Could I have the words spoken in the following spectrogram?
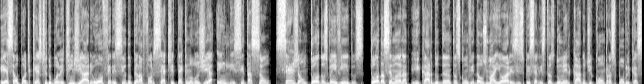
Esse é o podcast do Boletim Diário oferecido pela Forset Tecnologia em Licitação. Sejam todos bem-vindos. Toda semana, Ricardo Dantas convida os maiores especialistas do mercado de compras públicas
